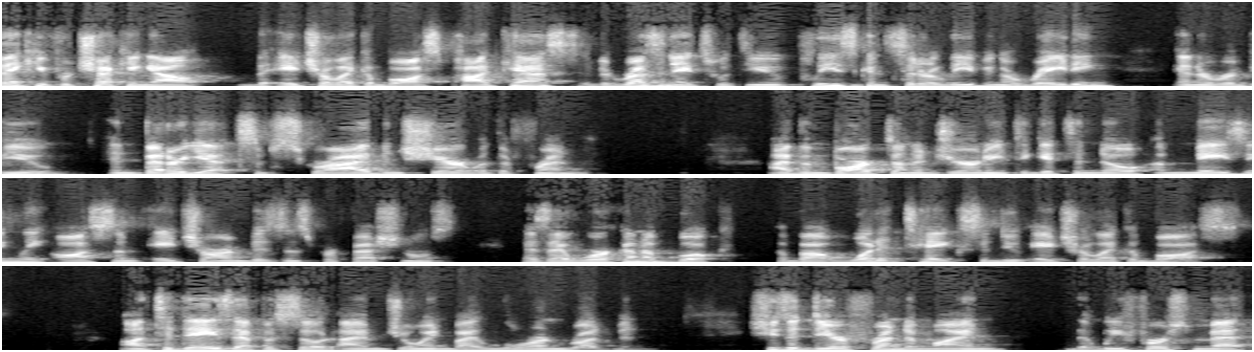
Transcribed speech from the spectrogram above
Thank you for checking out the HR Like a Boss podcast. If it resonates with you, please consider leaving a rating and a review. And better yet, subscribe and share it with a friend. I've embarked on a journey to get to know amazingly awesome HR and business professionals as I work on a book about what it takes to do HR like a boss. On today's episode, I am joined by Lauren Rudman. She's a dear friend of mine that we first met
